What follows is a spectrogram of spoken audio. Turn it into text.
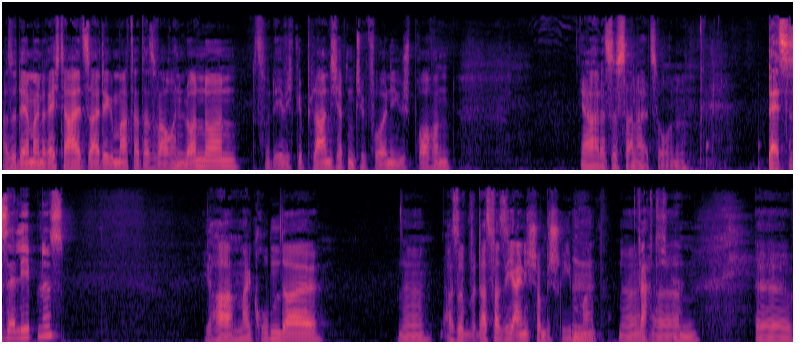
Also der meine rechte Halsseite gemacht hat, das war auch in London. Das wird ewig geplant. Ich habe den Typ vorher nie gesprochen. Ja, das ist dann halt so, ne? Bestes Erlebnis? Ja, Mike Grubendahl. Ne? Also das, was ich eigentlich schon beschrieben Mhm. habe. Ne? Dachte ich mir. ähm, äh,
